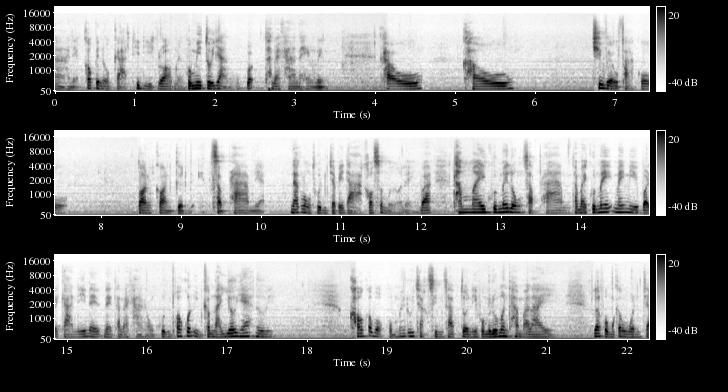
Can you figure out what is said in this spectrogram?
มาเนี่ยก็เป็นโอกาสที่ดีอีกรอบหนึ่งผมมีตัวอย่างธนาคารแห่งหนึ่งเขาเขาชื่อเวลฟาโก ตอนก่อนเกิดสับพรามเนี่ยนักลงทุนจะไปด่าเขาเสมอเลยว่าทำไมคุณไม่ลงสับพรามทำไมคุณไม่ไม่มีบริการนี้ในในธนาคารของคุณ เพราะคนอื่นกำไรเยอะแยะเลยเขาก็บอกผมไม่รู้จักสินทรัพย์ตัวนี้ ผมไม่รู้มันทำอะไร แล้วผมกังวลใจ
